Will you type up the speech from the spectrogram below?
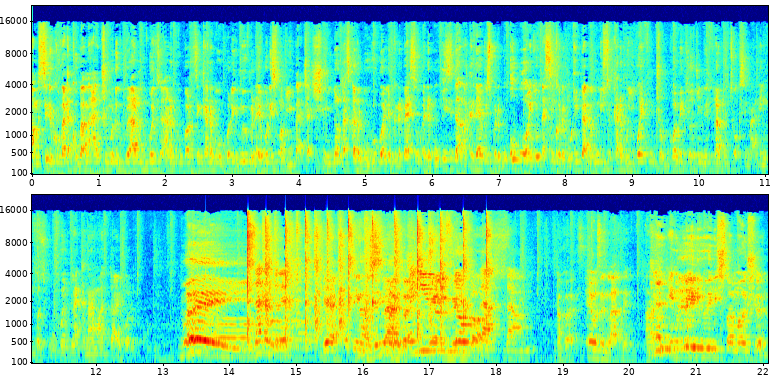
I'm a cynical, radical, but I'm an actual medical, animal, woods, animal, balancing, cannibal, quality movement. Everybody smell you, back chat, shit, you know that's credible. We boy, look at the best, so edible. Easy done, like a dairy spreadable. Oh boy, yo, that's incredible. Keep back, I'm used to cannibal, you wait from trouble. Go make your dream, live like toxic, man. Impossible. Point blank, and I might die, but. Way. Is that English? Yeah, that's English That's slang, English. but Can you really, really slow fast. that down? Okay. It was in Latin. Alright, in really, really slow motion.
